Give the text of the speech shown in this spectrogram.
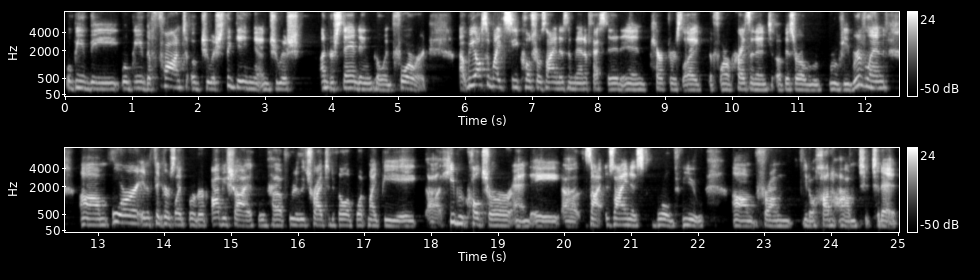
will be the will be the font of Jewish thinking and Jewish understanding going forward. Uh, we also might see cultural Zionism manifested in characters like the former president of Israel, Ruvi Rivlin, um, or in figures like Bernard Avishai, who have really tried to develop what might be a uh, Hebrew culture and a uh, Zionist worldview um, from you know Ahad to today.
